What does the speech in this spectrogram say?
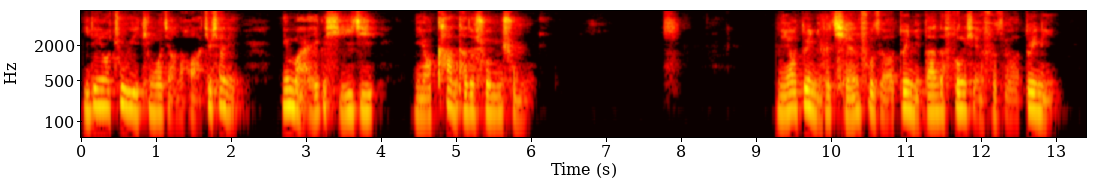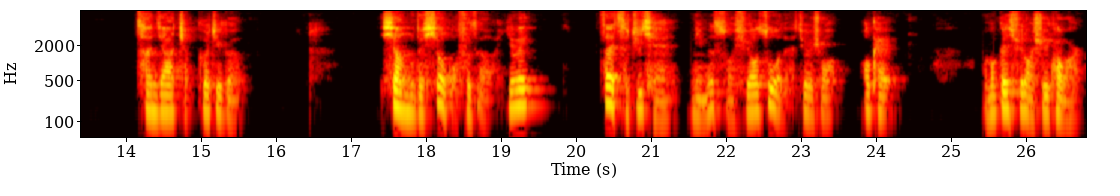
一定要注意听我讲的话。就像你，你买一个洗衣机，你要看它的说明书，你要对你的钱负责，对你单的风险负责，对你参加整个这个项目的效果负责。因为在此之前，你们所需要做的就是说，OK。我们跟徐老师一块玩，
